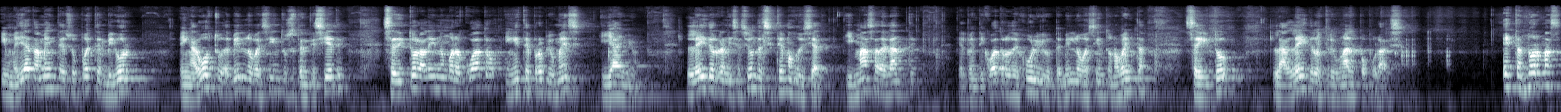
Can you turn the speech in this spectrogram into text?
Inmediatamente de su puesta en vigor, en agosto de 1977, se dictó la ley número 4 en este propio mes y año, ley de organización del sistema judicial, y más adelante, el 24 de julio de 1990, se dictó la ley de los tribunales populares. Estas normas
